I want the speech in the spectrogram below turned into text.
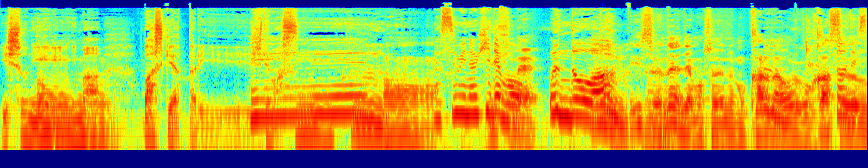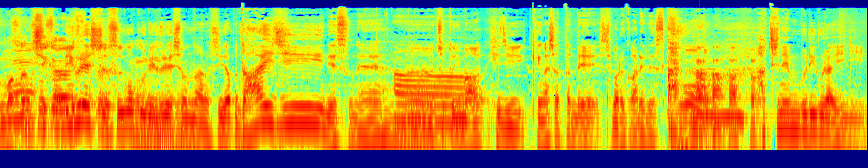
一緒に今、バスケやったりしてます。うん。うん。休みの日でもいいっすね。運動は、うん。いいっすよね、でもそういうのも体を動かす、そうですね。また違うそうそうリフレッシュ、すごくリフレッシュになるし、やっぱ大事ですね。うん。ちょっと今、肘怪我しちゃったんで、しばらくあれですけど、8年ぶりぐらいに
